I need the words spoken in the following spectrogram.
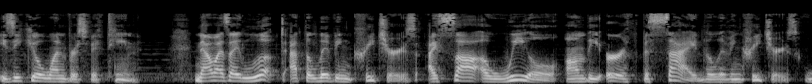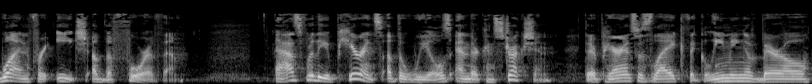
Ezekiel 1 verse 15. Now as I looked at the living creatures, I saw a wheel on the earth beside the living creatures, one for each of the four of them. As for the appearance of the wheels and their construction, their appearance was like the gleaming of beryl,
